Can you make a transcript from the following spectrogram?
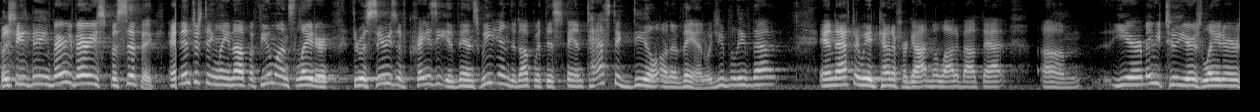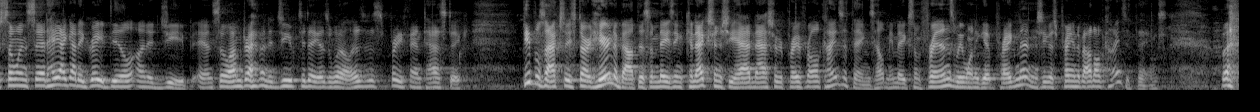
But she's being very, very specific. And interestingly enough, a few months later, through a series of crazy events, we ended up with this fantastic deal on a van. Would you believe that? And after we had kind of forgotten a lot about that, um, year, maybe two years later, someone said, Hey, I got a great deal on a Jeep. And so I'm driving a Jeep today as well. This is pretty fantastic people actually start hearing about this amazing connection she had and asked her to pray for all kinds of things. Help me make some friends. We want to get pregnant. And she was praying about all kinds of things. But,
